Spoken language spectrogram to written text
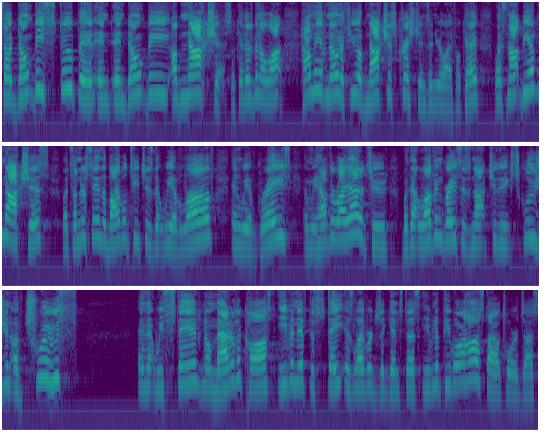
So don't be stupid and, and don't be obnoxious. Okay, there's been a lot. How many have known a few obnoxious Christians in your life? Okay, let's not be obnoxious. Let's understand the Bible teaches that we have love and we have grace and we have the right attitude, but that love and grace is not to the exclusion of truth and that we stand no matter the cost, even if the state is leveraged against us, even if people are hostile towards us,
